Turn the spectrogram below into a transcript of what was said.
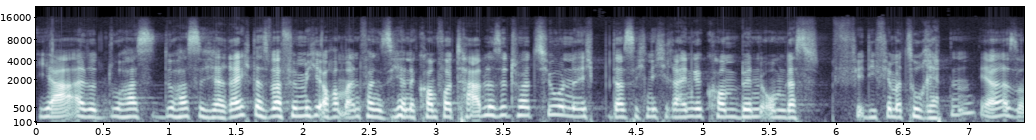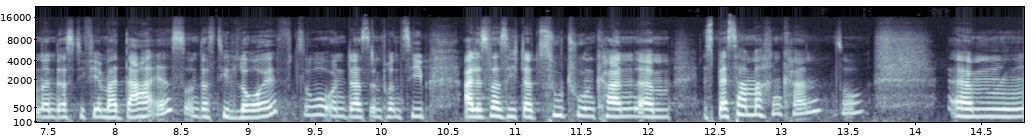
ja, also du hast, du hast sicher recht. Das war für mich auch am Anfang sicher eine komfortable Situation, ne? ich, dass ich nicht reingekommen bin, um das, die Firma zu retten, ja, sondern dass die Firma da ist und dass die läuft so und dass im Prinzip alles, was ich dazu tun kann, ähm, es besser machen kann. So. Ähm,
